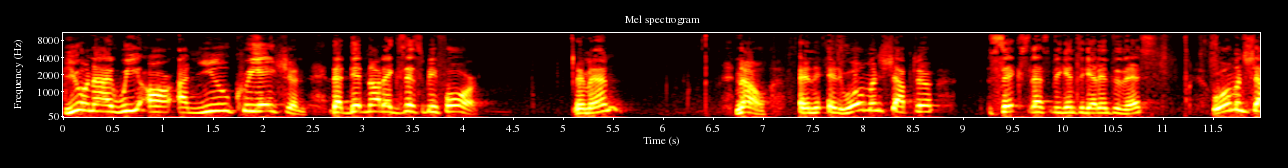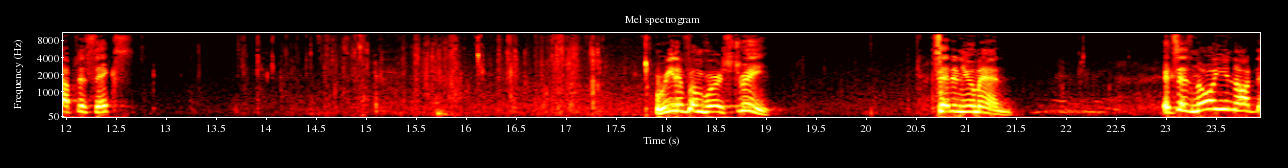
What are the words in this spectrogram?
You and I, we are a new creation that did not exist before. Amen? Now, in, in Romans chapter 6, let's begin to get into this. Romans chapter 6. Reading from verse 3. Said a new man. It says, Know ye not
